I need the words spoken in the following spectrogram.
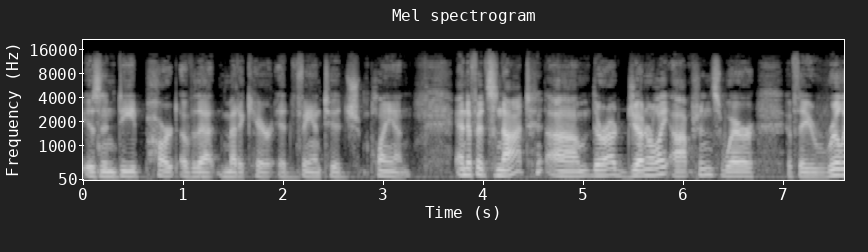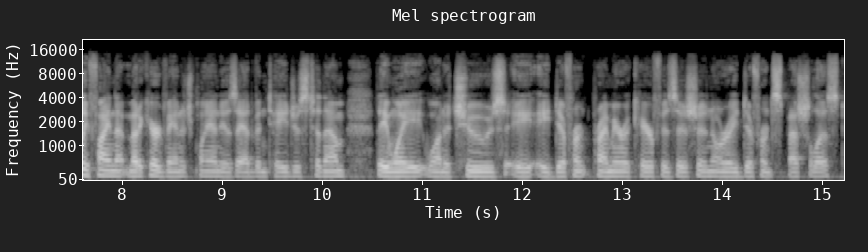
is indeed part of that Medicare Advantage plan. And if it's not, um, there are generally options where if they really find that Medicare Advantage plan is advantageous to them, they may want to choose a, a different primary care physician or a different specialist,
